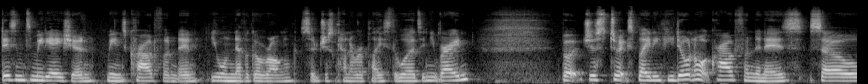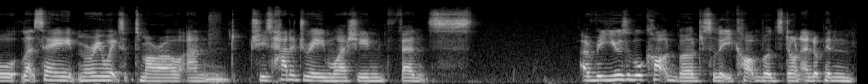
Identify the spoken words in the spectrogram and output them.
disintermediation means crowdfunding, you will never go wrong. So just kind of replace the words in your brain. But just to explain, if you don't know what crowdfunding is, so let's say Maria wakes up tomorrow and she's had a dream where she invents a reusable cotton bud so that your cotton buds don't end up in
